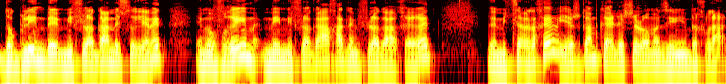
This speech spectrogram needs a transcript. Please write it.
דוגלים במפלגה מסוימת, הם עוברים ממפלגה אחת למפלגה אחרת, ומצד אחר יש גם כאלה שלא מצביעים בכלל.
